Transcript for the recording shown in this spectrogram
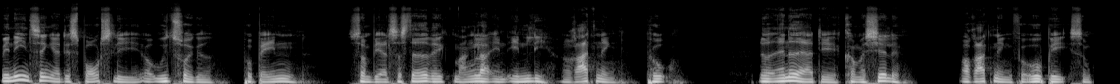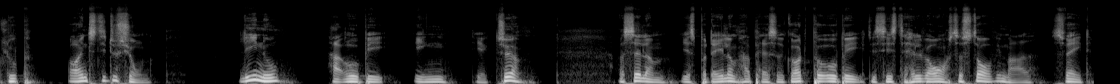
Men en ting er det sportslige og udtrykket på banen, som vi altså stadigvæk mangler en endelig retning på. Noget andet er det kommercielle og retningen for OB som klub og institution. Lige nu har OB ingen direktør, og selvom Jesper Dalum har passet godt på OB det sidste halve år, så står vi meget svagt.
